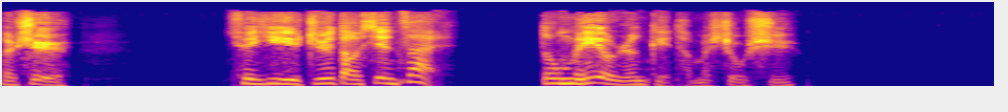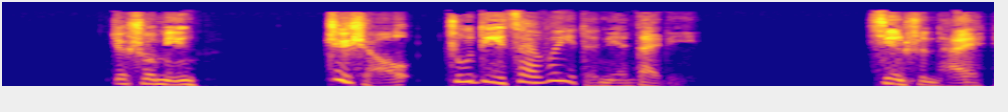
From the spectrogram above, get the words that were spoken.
可是，却一直到现在都没有人给他们收尸。这说明，至少朱棣在位的年代里。兴顺台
